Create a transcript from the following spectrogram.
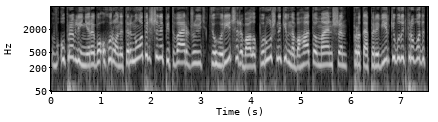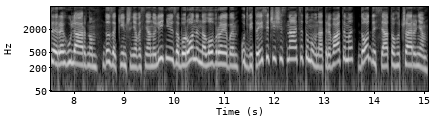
В управлінні рибоохорони Тернопільщини підтверджують, цьогоріч рибалок-порушників набагато менше. Проте перевірки будуть проводити регулярно до закінчення весняно-літньої заборони на лов риби. У 2016-му вона триватиме до 10 червня.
